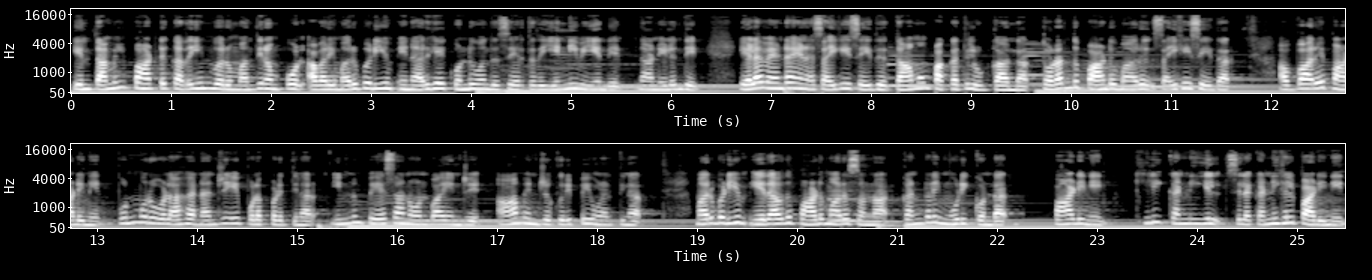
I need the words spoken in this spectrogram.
என் தமிழ் பாட்டு கதையின் வரும் மந்திரம் போல் அவரை மறுபடியும் என் அருகே கொண்டு வந்து சேர்த்ததை எண்ணி வியந்தேன். நான் எழுந்தேன். எழ வேண்டாம் என சைகை செய்து தாமும் பக்கத்தில் உட்கார்ந்தார். தொடர்ந்து பாடுமாறு சைகை செய்தார். அவ்வாறே பாடினேன். புன்முறுவலாக நன்றியை புலப்படுத்தினார். இன்னும் பேசா நோன்பா என்றேன் ஆம் என்று குறிப்பை உணர்த்தினார். மறுபடியும் ஏதாவது பாடுமாறு சொன்னார். கண்களை மூடிக்கொண்டார். பாடினேன். கிளி கண்ணியில் சில கன்னிகள் பாடினேன்.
